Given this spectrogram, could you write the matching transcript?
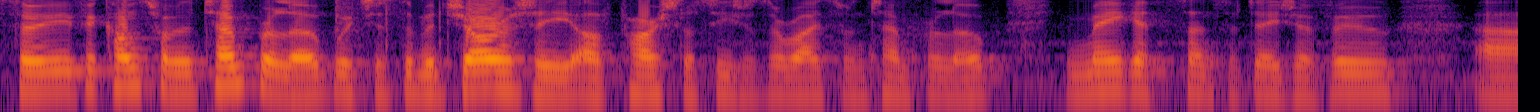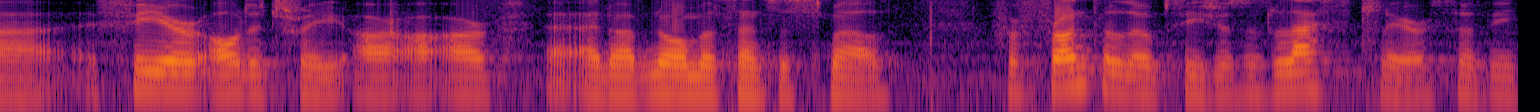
So if it comes from the temporal lobe, which is the majority of partial seizures arise from the temporal lobe, you may get a sense of deja vu, uh, fear, auditory, or, or, or uh, an abnormal sense of smell. For frontal lobe seizures, is less clear, so the,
